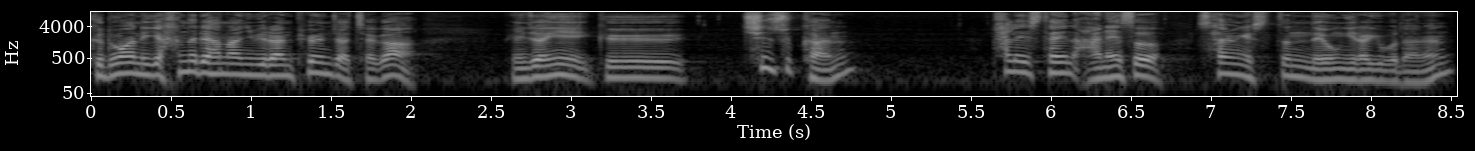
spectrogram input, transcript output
그동안 이게 하늘의 하나님이라는 표현 자체가 굉장히 그 친숙한 팔레스타인 안에서 사용했었던 내용이라기보다는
